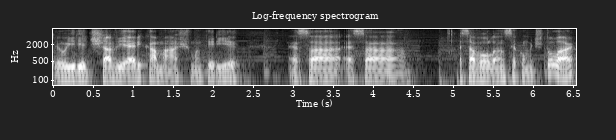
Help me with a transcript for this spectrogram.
Eu iria de Xavier e Camacho, manteria essa essa essa volância como titular.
